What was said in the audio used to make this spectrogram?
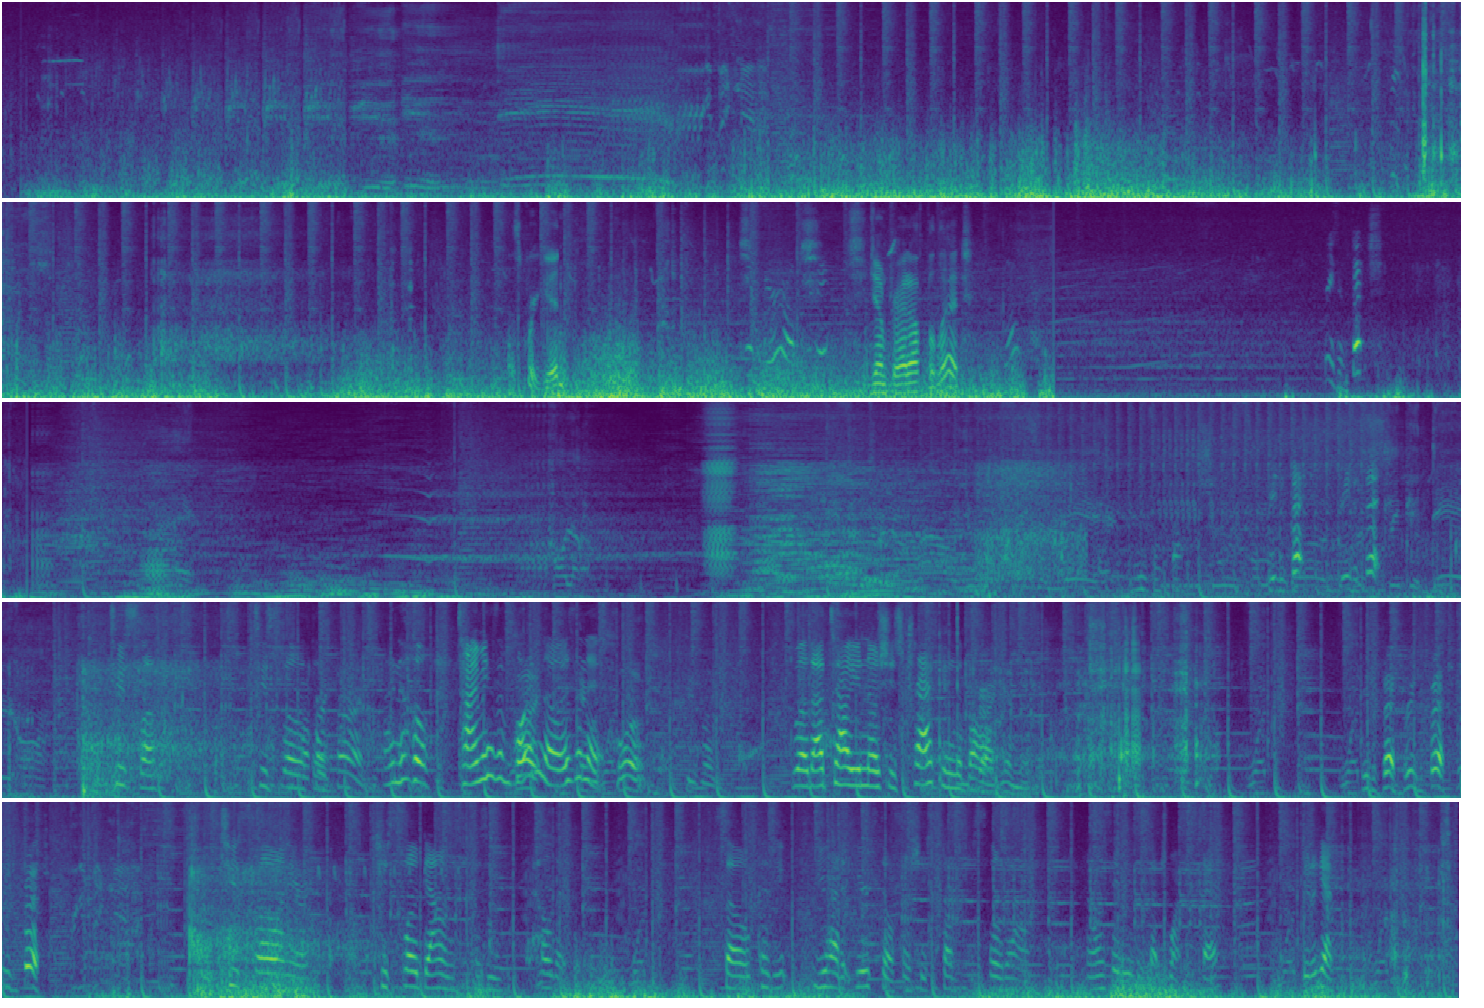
Jumped right off the ledge. Fetch. Fetch. Fetch. Fetch. Too slow. Too slow First time. I know. Timing's important though, isn't was it? Close. She's like, Well, that's how you know she's tracking the ball. try again. then. Reason fetch. Reason fetch. Reason fetch. Too slow on your. She slowed down because you held it. So, because you you had it here still, so she starts to slow down. And I to say reason fetch one, okay? Do it again.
